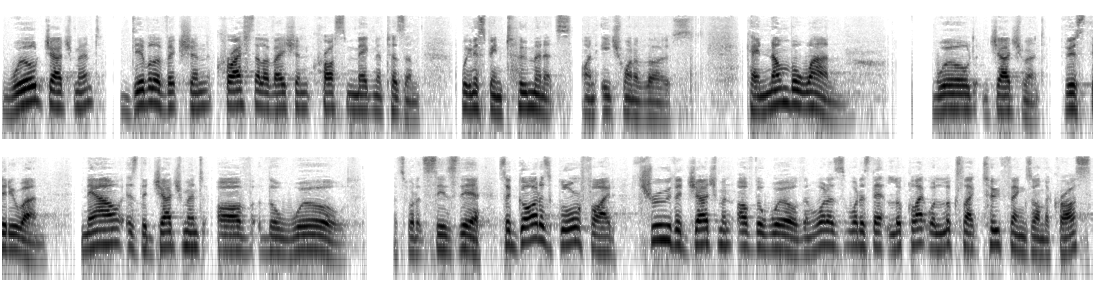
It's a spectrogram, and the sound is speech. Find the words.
World judgment, devil eviction, Christ elevation, cross magnetism. We're going to spend two minutes on each one of those. Okay, number one, world judgment. Verse 31. Now is the judgment of the world. That's what it says there. So God is glorified through the judgment of the world. And what, is, what does that look like? Well, it looks like two things on the cross.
